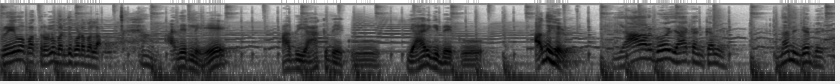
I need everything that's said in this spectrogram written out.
ಪ್ರೇಮ ಪತ್ರವನ್ನು ಬರೆದು ಕೊಡಬಲ್ಲ ಅದಿರಲಿ ಅದು ಯಾಕೆ ಬೇಕು? ಯಾರಿಗೆ ಬೇಕು? ಅದು ಹೇಳು. ಯಾರಿಗೋ ಯಾಕೆ ಅಂಕಲ್? ನನಗೆ ಬೇಕು.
